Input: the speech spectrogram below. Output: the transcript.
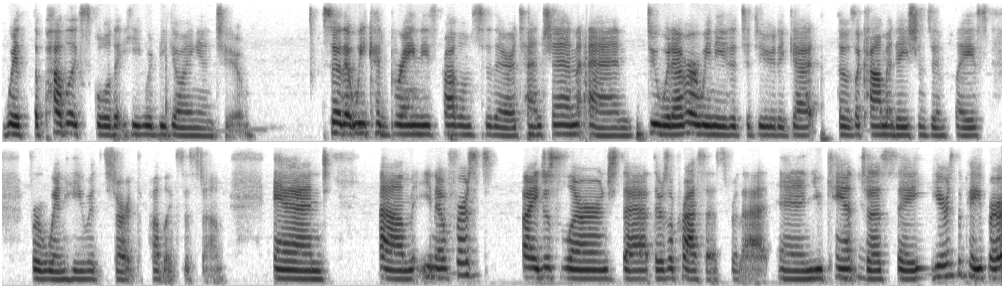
with the public school that he would be going into so that we could bring these problems to their attention and do whatever we needed to do to get those accommodations in place for when he would start the public system. And, um, you know, first, I just learned that there's a process for that. And you can't just say, here's the paper,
